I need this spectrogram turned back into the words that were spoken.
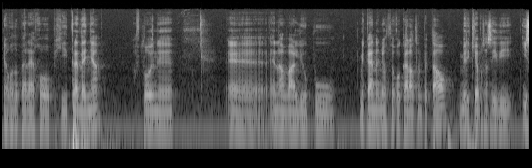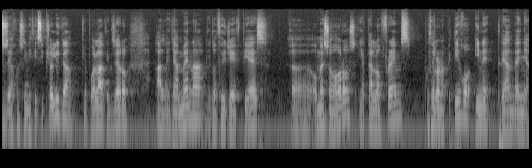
Εγώ εδώ πέρα έχω π.χ. 39. Αυτό είναι ε, ένα value που με κάνει να νιώθω εγώ καλά όταν πετάω. Μερικοί από σας ήδη ίσως έχουν συνηθίσει πιο λίγα, πιο πολλά, δεν ξέρω. Αλλά για μένα, για το 3G FPS, ε, ο μέσος όρος για καλό frames που θέλω να πετύχω είναι 39.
